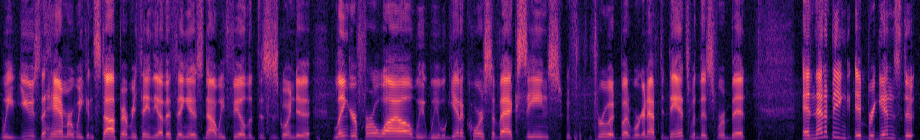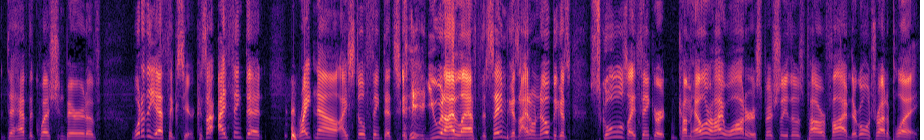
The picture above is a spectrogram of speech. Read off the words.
we use the hammer, we can stop everything. The other thing is now we feel that this is going to linger for a while. We we will get a course of vaccines through it, but we're going to have to dance with this for a bit. And then it being it begins to, to have the question, Barrett, of what are the ethics here? Because I, I, think that right now, I still think that's you and I laugh the same because I don't know because schools I think are come hell or high water, especially those Power Five, they're going to try to play,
